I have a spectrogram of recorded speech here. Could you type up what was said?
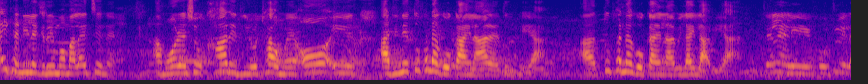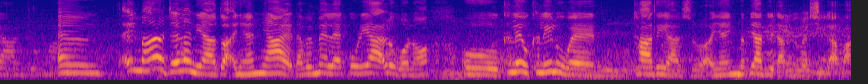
အိမ်ခန်းလေးလည်းဂရင်ပေါ်မှာလည်းကျင့်တယ်အမော်ရရှိုးခါးတွေဒီလိုထောက်မယ်အော်အေးအာဒီနေ့သူ့ဖက်နှက်ကိုကင်လာတယ်သူ့ဖေကအာသူ့ဖက်နှက်ကိုကင်လာပြီးလိုက်လာပြီးอ่ะ တဲလန်လေးကိုတွေ့လာတယ်မှာအမ်အိမ်မှာတော့တဲလက်နေရတော့အရန်များတယ်ဒါပေမဲ့လည်းကိုရီးယားအဲ့လိုပေါ့နော်ဟိုခလေးကိုခလေးလိုပဲထားသေးရဆိုတော့အရန်မပြပြတာမျိုးပဲရှိတာပါ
